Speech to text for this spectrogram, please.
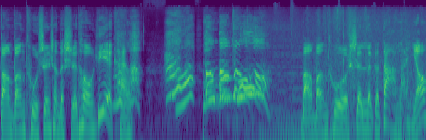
帮帮兔身上的石头裂开了。啊！帮帮兔！帮帮兔伸了个大懒腰。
